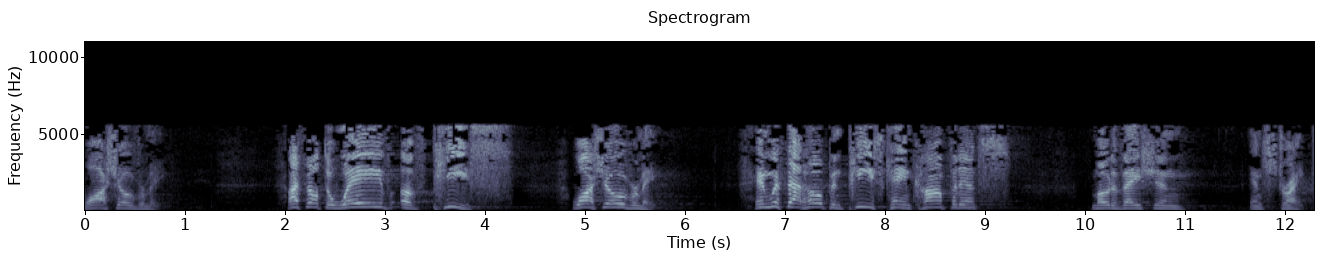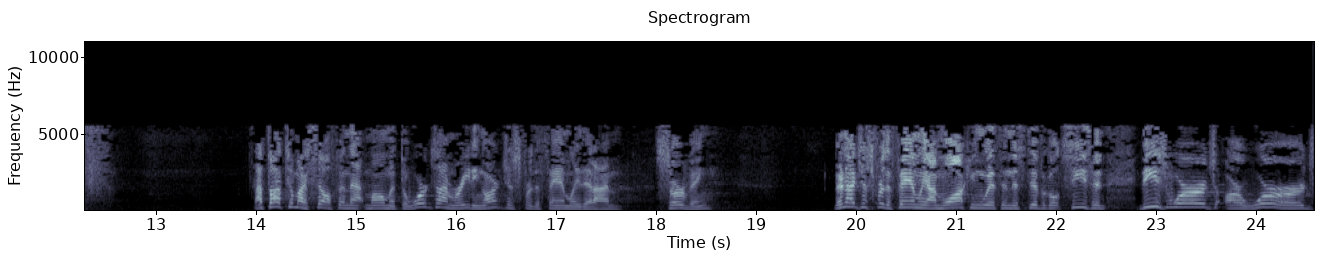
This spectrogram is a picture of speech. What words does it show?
wash over me. I felt a wave of peace wash over me. And with that hope and peace came confidence, motivation, and strength. I thought to myself in that moment, the words I'm reading aren't just for the family that I'm serving. They're not just for the family I'm walking with in this difficult season. These words are words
